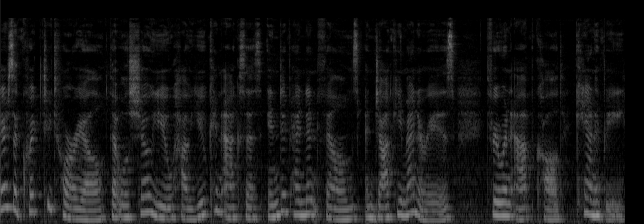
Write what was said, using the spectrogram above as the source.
Here's a quick tutorial that will show you how you can access independent films and documentaries through an app called Kanopy,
